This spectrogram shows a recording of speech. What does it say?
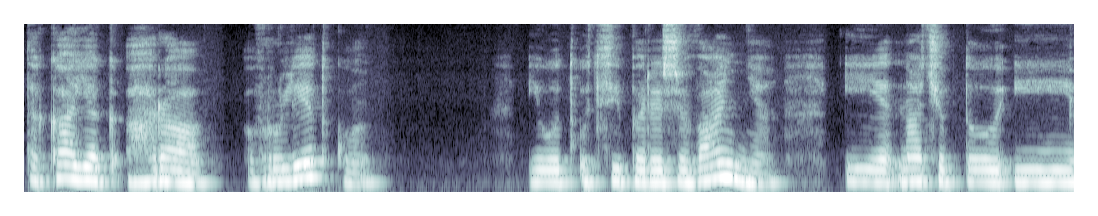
така як гра в рулетку, і от оці переживання, і начебто і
